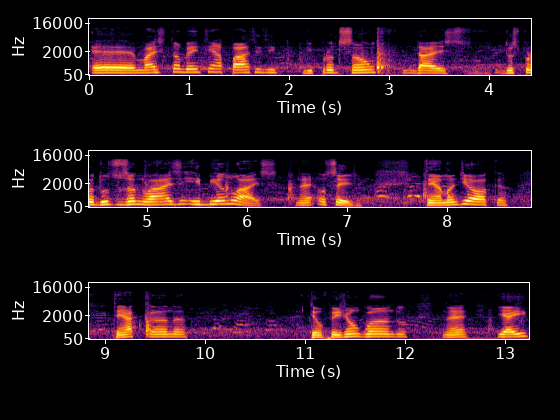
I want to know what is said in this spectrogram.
é, mas também tem a parte de, de produção das, dos produtos anuais e bianuais, né? Ou seja, tem a mandioca, tem a cana, tem o feijão guando, né? E aí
